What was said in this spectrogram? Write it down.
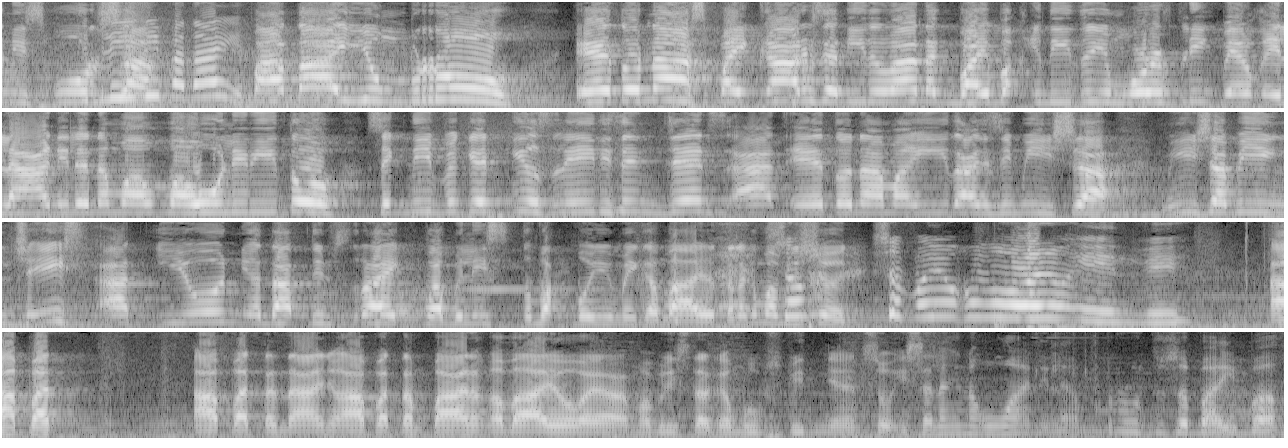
Onis Ursa. Blizzy, patay. Patay yung bro! Eto na, Spike Harris na dito na, nag-buyback dito yung Morphling pero kailangan nila na ma- mahuli rito. Significant kills, ladies and gents. At eto na, makikita niya si Misha. Misha being chased at yun, yung adaptive strike, mabilis tumakbo yung may kabayo. Talaga mabilis yun. Siya, pa yung kumuha ng Envy. Apat, apat, tandaan nyo, apat ang paa ng kabayo, kaya mabilis talaga move speed niyan. So, isa lang yung nakuha nila, bro, doon sa buyback.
